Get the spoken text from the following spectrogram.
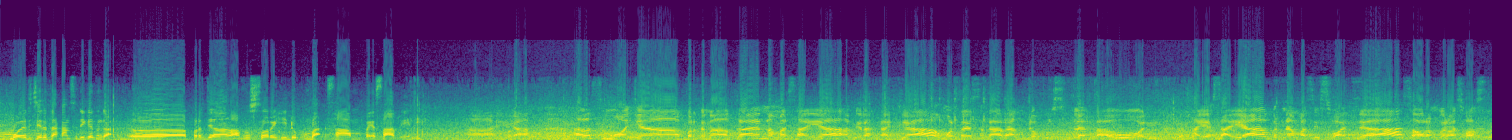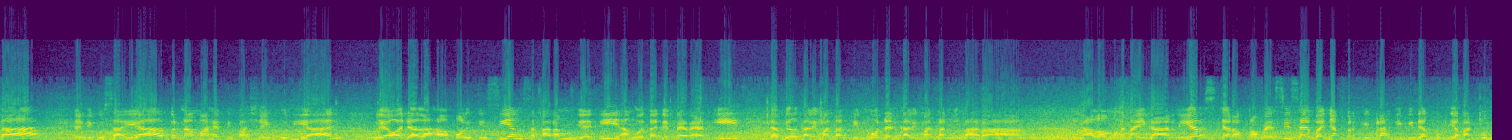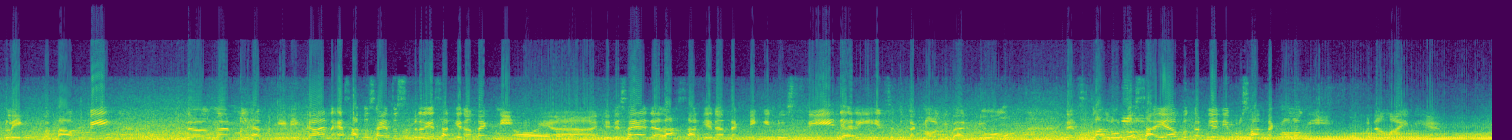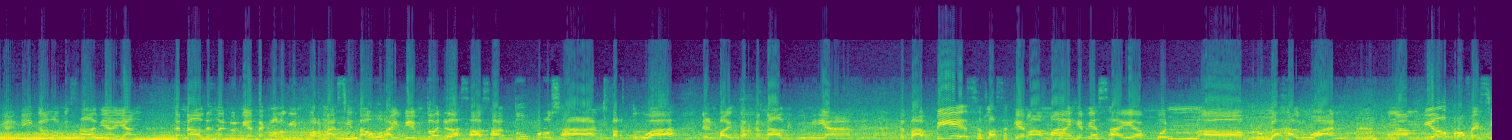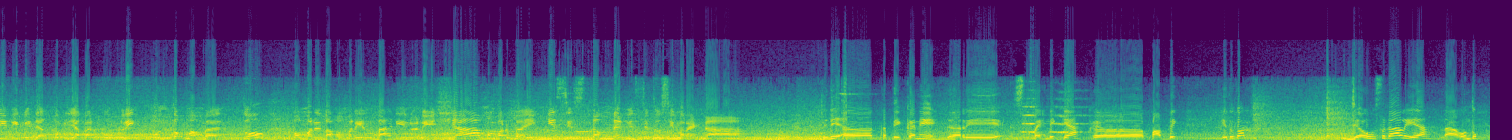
boleh diceritakan sedikit nggak eh, perjalanan atau story hidup Mbak sampai saat ini? Nah, ya. Halo semuanya, perkenalkan nama saya Amirah Kaca, umur saya sekarang 29 tahun. Ayah saya bernama Siswanda, seorang wira swasta, dan ibu saya bernama Heti Syaifudian. Beliau adalah politisi yang sekarang menjadi anggota DPR RI, Dapil Kalimantan Timur dan Kalimantan Utara. Kalau mengenai karir, secara profesi saya banyak berkiprah di bidang kebijakan publik, tetapi dengan melihat pendidikan S1 saya itu sebenarnya sarjana teknik. Oh, iya. ya. Jadi saya adalah sarjana teknik industri dari Institut Teknologi Bandung dan setelah lulus saya bekerja di perusahaan teknologi bernama IBM. Kalau misalnya yang kenal dengan dunia teknologi informasi tahu IBM itu adalah salah satu perusahaan tertua dan paling terkenal di dunia. Tetapi setelah sekian lama akhirnya saya pun eh, berubah haluan mengambil profesi di bidang kebijakan publik untuk membantu pemerintah-pemerintah di Indonesia memperbaiki sistem dan institusi mereka. Jadi eh, ketika nih dari teknik ya ke publik itu kan jauh sekali ya. Nah untuk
